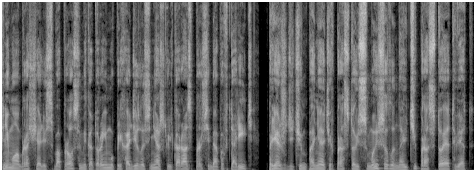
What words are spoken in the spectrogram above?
К нему обращались с вопросами, которые ему приходилось несколько раз про себя повторить, прежде чем понять их простой смысл и найти простой ответ.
